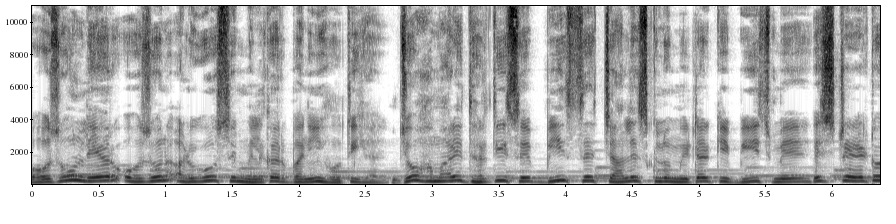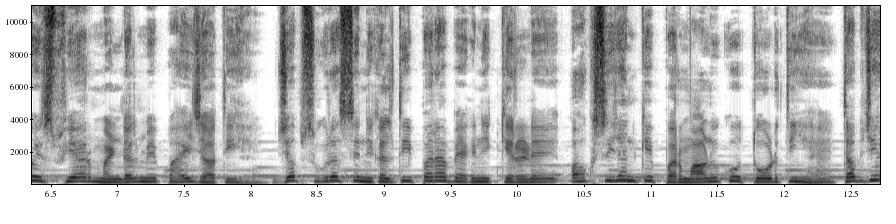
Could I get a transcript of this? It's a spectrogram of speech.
ओजोन लेयर ओजोन अणुओं से मिलकर बनी होती है, जो हमारी धरती से 20 से 40 किलोमीटर के बीच में स्ट्रेटोस्फीयर मंडल में पाई जाती है। जब सूरज से निकलती पराबैंगनिक किरणें ऑक्सीजन के परमाणु को तोड़ती हैं, तब ये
